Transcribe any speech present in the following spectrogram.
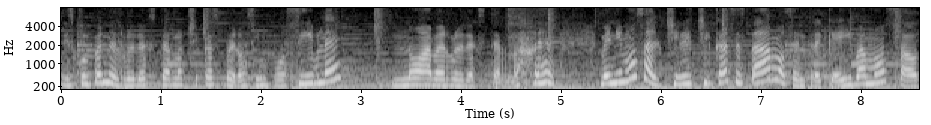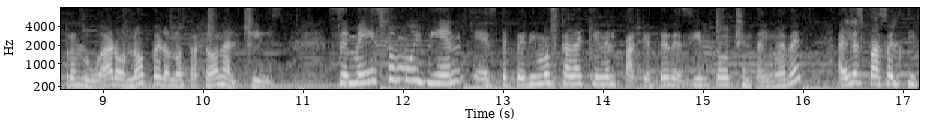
Disculpen el ruido externo, chicas, pero es imposible no haber ruido externo. Venimos al Chile, chicas. Estábamos entre que íbamos a otro lugar o no, pero nos trajeron al Chilis. Se me hizo muy bien. Este, pedimos cada quien el paquete de 189. Ahí les paso el tip.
